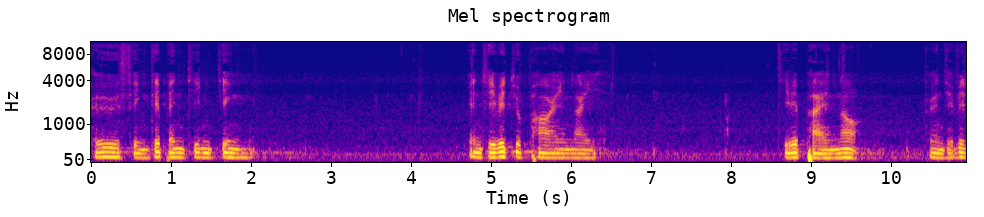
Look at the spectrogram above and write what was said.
คือสิ่งที่เป็นจริง ๆ เป็นชีวิตอยู่ภายใน ชีวิตภายนอก เป็นชีวิต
